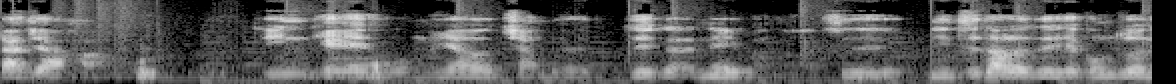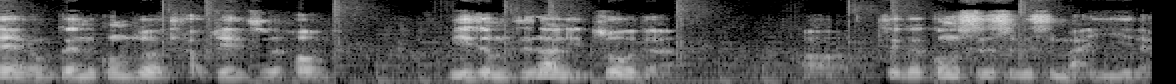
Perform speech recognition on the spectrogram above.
大家好，今天我们要讲的这个内容啊，是你知道了这些工作内容跟工作条件之后，你怎么知道你做的啊这个公司是不是满意呢？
